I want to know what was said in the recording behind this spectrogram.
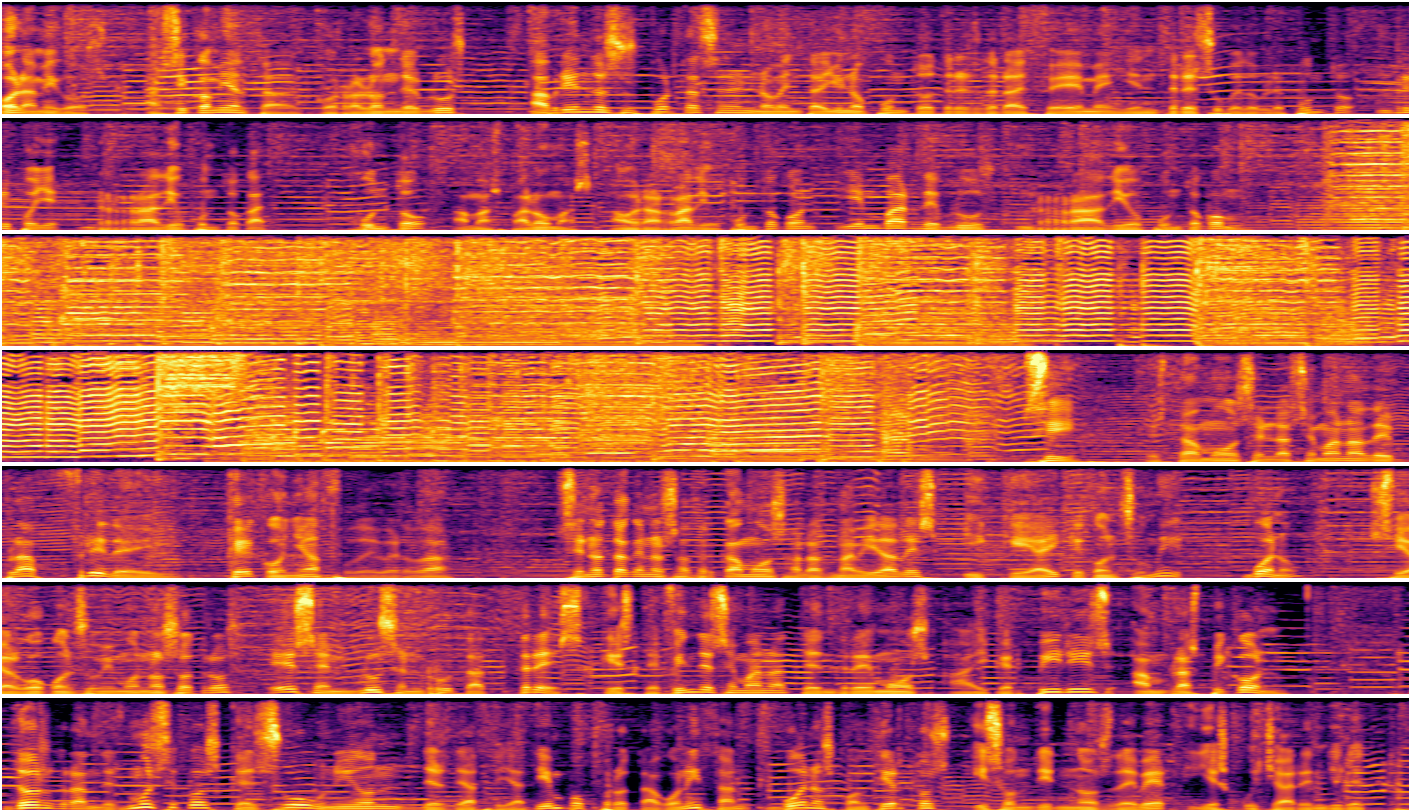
Hola amigos, así comienza el Corralón del Blues abriendo sus puertas en el 91.3 de la FM y en www.ripoyeradio.cat, junto a Más Palomas, ahora radio.com y en bardebluesradio.com. Sí, estamos en la semana de Black Friday. ¡Qué coñazo, de verdad! Se nota que nos acercamos a las navidades y que hay que consumir. Bueno, si algo consumimos nosotros es en Blues en Ruta 3, que este fin de semana tendremos a Iker Piris y Blas Picón. Dos grandes músicos que en su unión desde hace ya tiempo protagonizan buenos conciertos y son dignos de ver y escuchar en directo.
